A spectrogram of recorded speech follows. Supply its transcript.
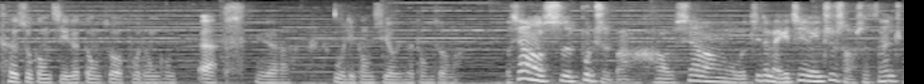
特殊攻击一个动作，普通攻呃那个物理攻击有一个动作吗？好像是不止吧？好像我记得每个精灵至少是三种。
